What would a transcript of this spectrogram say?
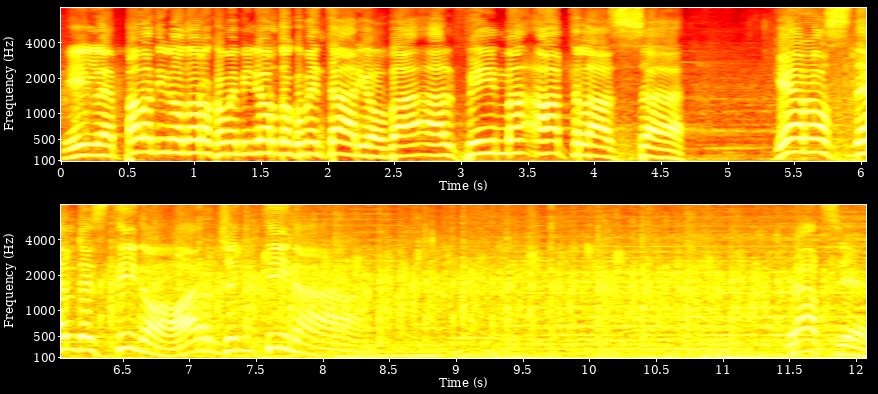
Il Paladino d'Oro come miglior documentario va al film Atlas. Guerros del Destino, Argentina. Grazie.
